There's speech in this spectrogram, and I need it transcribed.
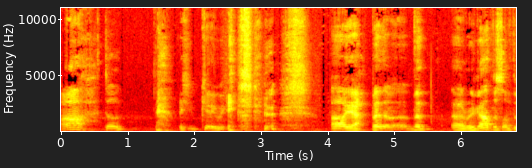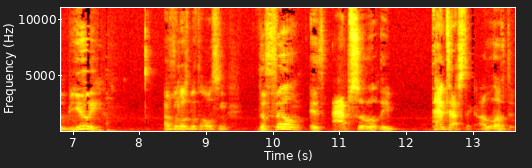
Ah, dude. Are you kidding me? oh yeah, but uh, but uh, regardless of the beauty of Elizabeth Olsen, the film is absolutely fantastic. I loved it,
